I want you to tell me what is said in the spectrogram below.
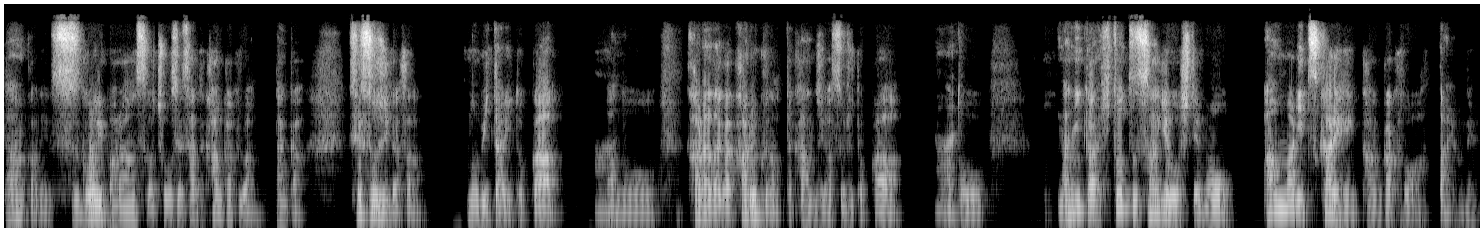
なんかね、すごいバランスが調整された感覚がある。なんか、背筋がさ、伸びたりとか、はい。あの、体が軽くなった感じがするとか、はい。あと、何か一つ作業しても、あんまり疲れへん感覚とはあったんよね。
